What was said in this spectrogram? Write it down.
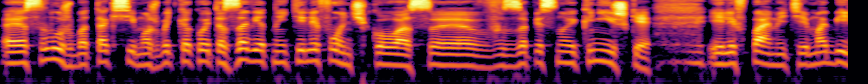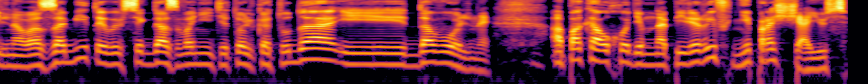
э, служба такси? Может быть, какой-то заветный телефончик у вас э, в записной книжке или в памяти мобильного забит, и вы всегда звоните только туда и довольны. А пока уходим на перерыв, не прощаюсь.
